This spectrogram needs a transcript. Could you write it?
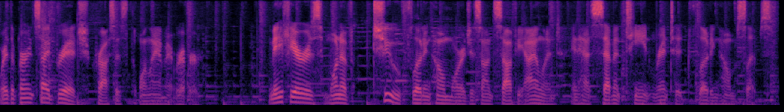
where the Burnside Bridge crosses the Willamette River. Mayfair is one of two floating home moorages on Sauvie Island and has 17 rented floating home slips.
